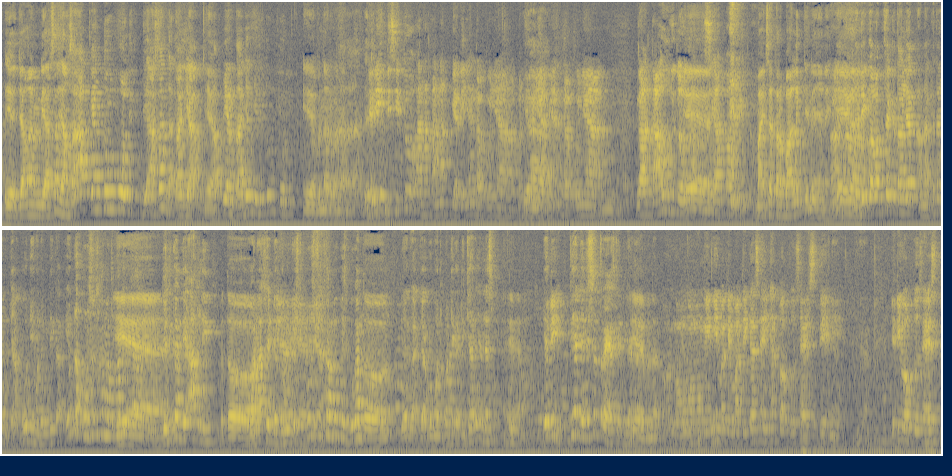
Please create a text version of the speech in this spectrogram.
Iya, jangan diasah yang Saat yang tumpul di, di asah nggak tajam, Iya. tapi yang tajam jadi tumpul. Iya, benar-benar. Nah, Jadi di situ anak-anak jadinya nggak punya pendirian Ya. ya, nggak punya Hmm. Nggak tahu gitu loh Iya. aku siapa gitu. Mindset terbalik jadinya nih. Ah, Iya, kan? Jadi kalau misalnya kita lihat anak kita yang jago nih matematika, ya udah kursuskan matematika. Iya. Jadi kan dia ahli. Betul. Anak saya jago Iya, lukis, iya, kursuskan iya. lukis bukan Betul. dia nggak jago matematika dicariin les. Iya. Jadi dia jadi stres jadi Iya, benar. Oh, Ngomong-ngomong ini matematika saya ingat waktu saya SD nih. Iya. Jadi waktu saya SD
